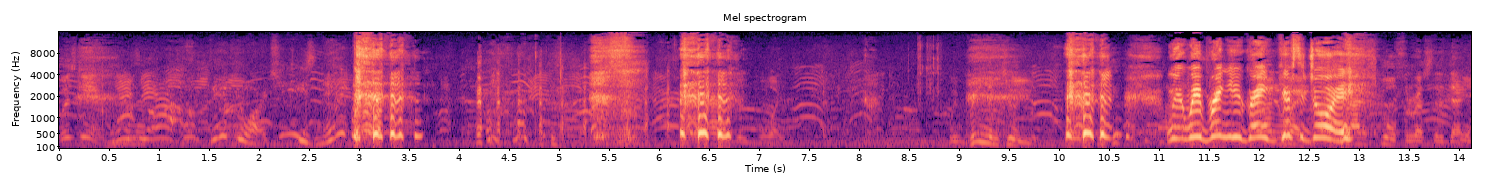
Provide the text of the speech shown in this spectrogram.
Where's Dan? How big you are. Jeez, Nick. We bring them to you. we, we bring you great gifts of joy. Out of school for the rest of the day.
